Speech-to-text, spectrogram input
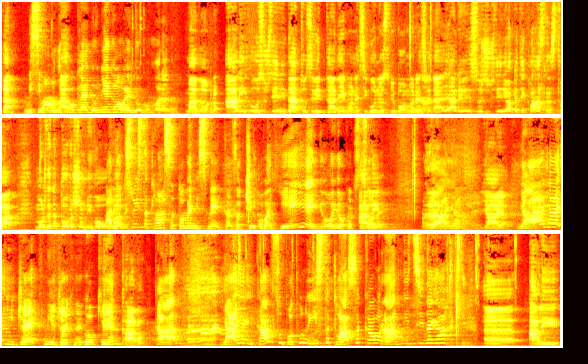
Da. Mislim, ono ko gleda u njega, ovo je ljubomoran. Ma dobro, ali u suštini da, tu se vidi ta njegova nesigurnost, ljubomora i sve Da. dalje, ali u suštini opet je klasna stvar. Možda je na površnom nivou, Ali ali... oni su ista klasa, to meni smeta. Znači, ova jeje, jojo, kako se ali, zove? Jaja. Jaja. Jaja i Jack, nije Jack nego Ken. Karl. Karl. Jaja i Karl su potpuno ista klasa kao radnici na jahti. E, ali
